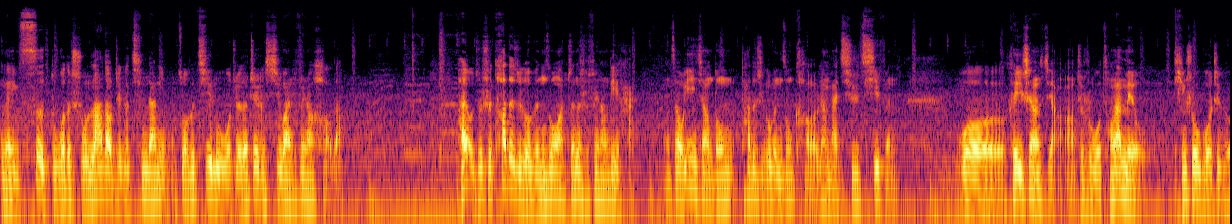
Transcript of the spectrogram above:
每次读过的书拉到这个清单里面做个记录，我觉得这个习惯是非常好的。还有就是他的这个文综啊，真的是非常厉害，在我印象中，他的这个文综考了两百七十七分，我可以这样讲啊，就是我从来没有听说过这个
